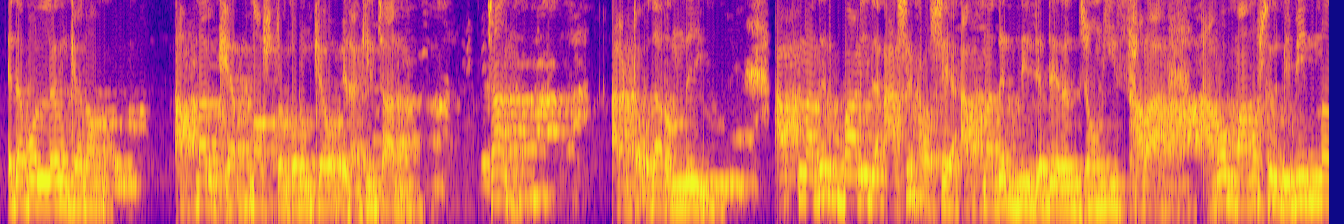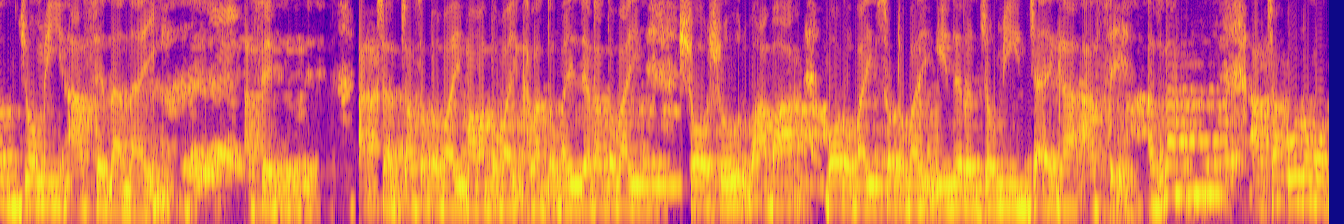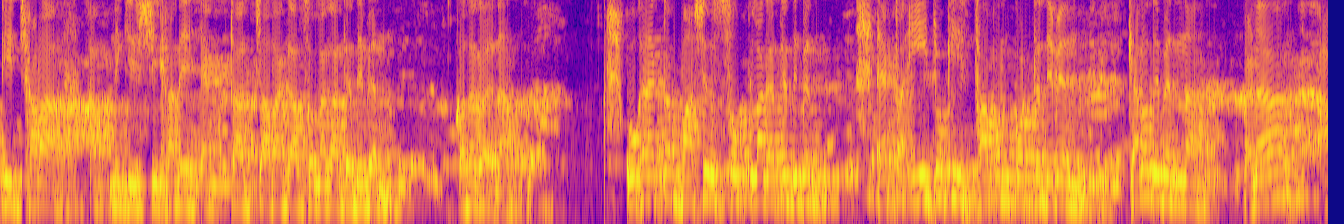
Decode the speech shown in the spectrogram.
এটা বললেন কেন? আপনার ক্ষেত নষ্ট করুক কেউ, এটা কি চান? চান? আর একটা উদাহরণ দিই। আপনাদের বাড়ির আশেপাশে আপনাদের নিজেদের জমি ছাড়া আরও মানুষের বিভিন্ন জমি আছে না নাই? আছে। আচ্ছা চাচাতো ভাই, মামাতো ভাই, খালাতো ভাই জ্যাঠাতো ভাই, শ্বশুর, বাবা, বড় ভাই, ছোট ভাই, এদের জমি জায়গা আছে? আছে না? আচ্ছা অনুমতি ছাড়া আপনি কি সেখানে একটা চারা গাছও লাগাতে দেবেন? কথা কয় না? ওখানে একটা বাঁশের সোপ লাগাতে দিবেন, একটা ইটও কি স্থাপন করতে দেবেন। কেন দেবেন না?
